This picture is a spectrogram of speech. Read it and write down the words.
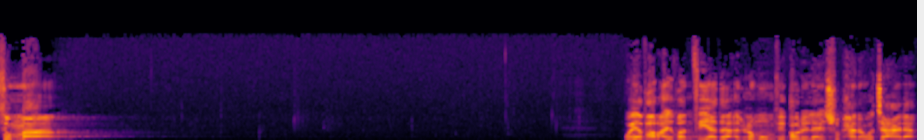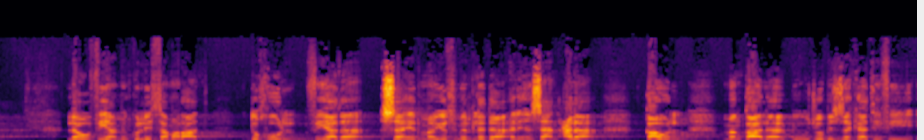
ثم ويظهر أيضا في هذا العموم في قول الله سبحانه وتعالى له فيها من كل الثمرات دخول في هذا سائر ما يثمر لدى الإنسان على قول من قال بوجوب الزكاة في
